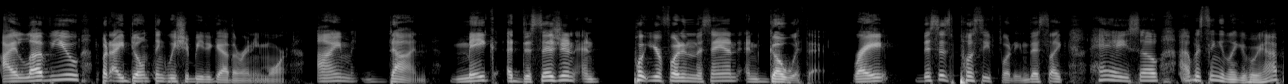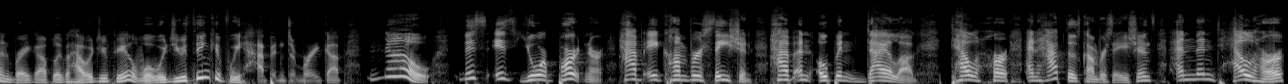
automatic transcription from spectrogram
I love you, but I don't think we should be together anymore. I'm done. Make a decision and put your foot in the sand and go with it, right? This is pussyfooting. This like, hey, so I was thinking like if we happen to break up, like how would you feel? What would you think if we happened to break up? No. This is your partner. Have a conversation. Have an open dialogue. Tell her and have those conversations and then tell her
